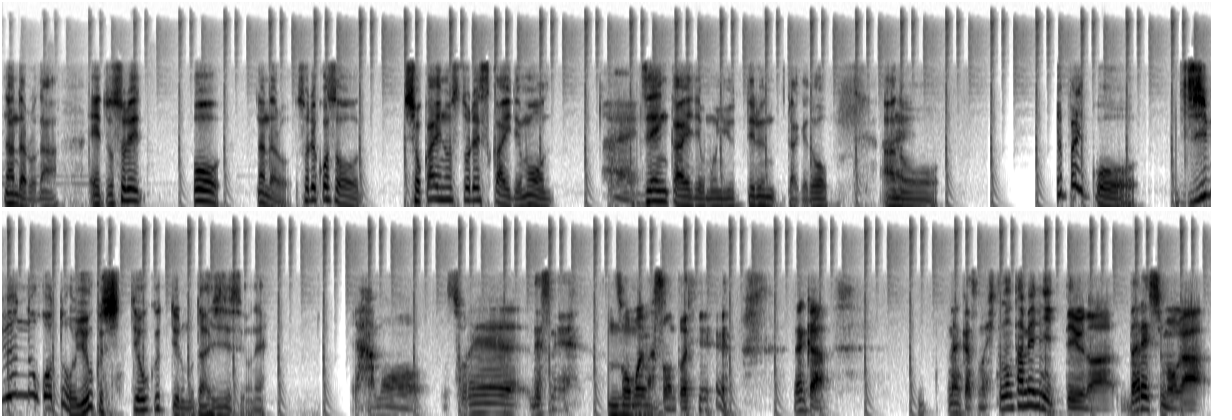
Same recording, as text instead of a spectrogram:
なんだろうな、えっ、と、それを、なんだろう、それこそ、初回のストレス回でも、はい。前回でも言ってるんだけど、あの、やっぱりこう、自分のことをよく知っておくっていうのも大事ですよね。いや、もう、それですね。んそう思います、本当に。なんか、なんかその人のためにっていうのは、誰しもが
